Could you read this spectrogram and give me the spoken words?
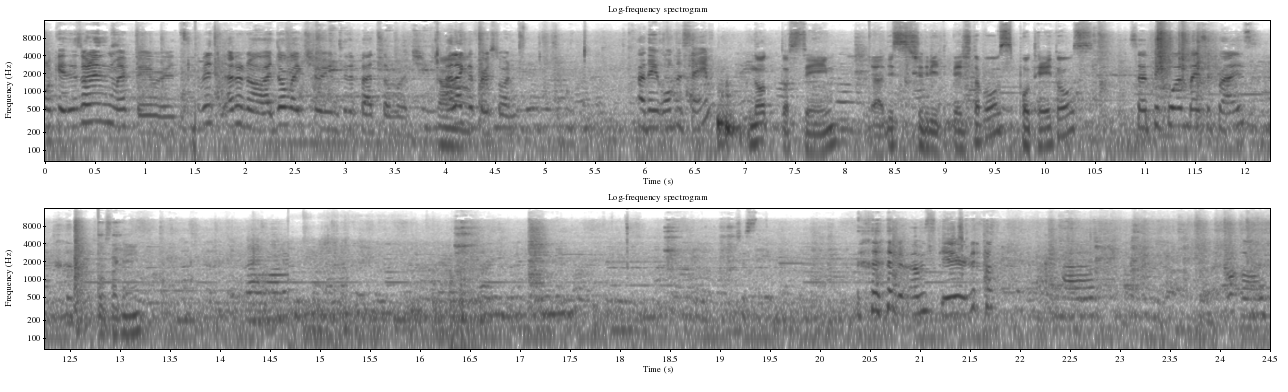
Okay, this one isn't my favorite. It's a bit, I don't know. I don't like chewing into the fat so much. I Ah. like the first one. Are they all the same? Not the same. Yeah, this should be vegetables, potatoes. So I pick one by surprise. I'm scared. Uh oh.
